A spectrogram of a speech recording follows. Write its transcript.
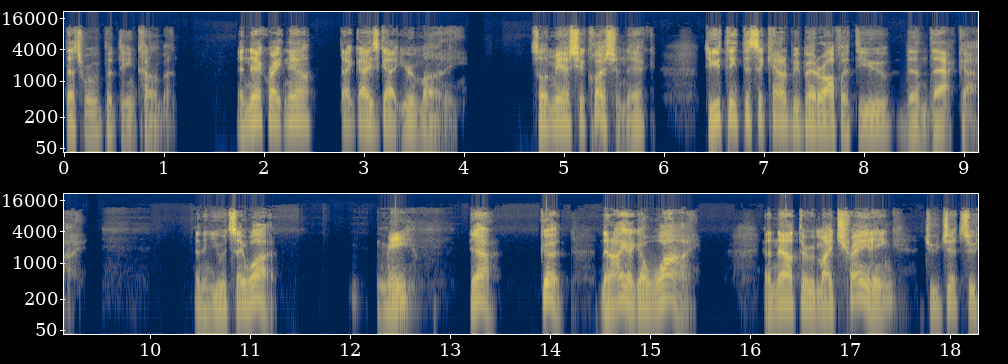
That's where we put the incumbent. And Nick, right now, that guy's got your money. So let me ask you a question, Nick. Do you think this account would be better off with you than that guy? And then you would say, what? Me? Yeah, good. Then I got to go, why? And now through my training, jujitsu,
